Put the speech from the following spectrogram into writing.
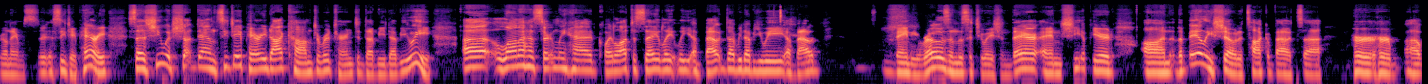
real name is CJ Perry, says she would shut down CJPerry.com to return to WWE. Uh, Lana has certainly had quite a lot to say lately about WWE, about Mandy Rose and the situation there, and she appeared on the Bailey Show to talk about uh, her her uh,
